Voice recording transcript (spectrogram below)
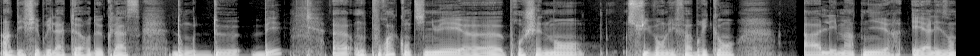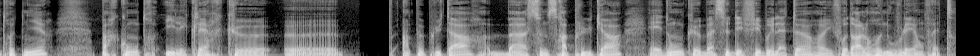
un défibrillateur de classe donc 2B. Euh, on pourra continuer euh, prochainement, suivant les fabricants, à les maintenir et à les entretenir. Par contre, il est clair que un peu plus tard, bah, ce ne sera plus le cas et donc bah, ce défibrillateur, il faudra le renouveler en fait.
